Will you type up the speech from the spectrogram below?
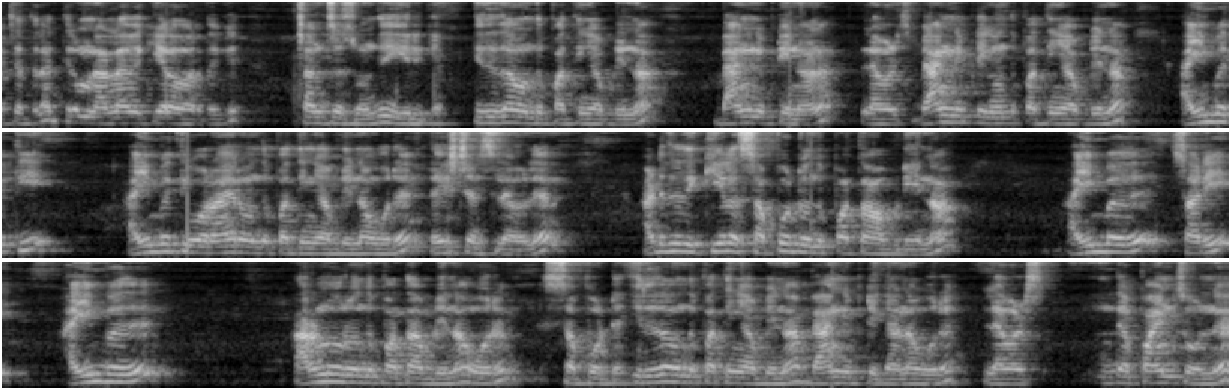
பட்சத்தில் திரும்ப நல்லாவே கீழே வர்றதுக்கு சான்சஸ் வந்து இருக்குது இதுதான் வந்து பார்த்தீங்க அப்படின்னா பேங்க் நிஃப்டினான லெவல்ஸ் பேங்க் நிஃப்டிக்கு வந்து பார்த்தீங்க அப்படின்னா ஐம்பத்தி ஐம்பத்தி ஓராயிரம் வந்து பார்த்தீங்க அப்படின்னா ஒரு ரெசிஸ்டன்ஸ் லெவலு அடுத்தது கீழே சப்போர்ட் வந்து பார்த்தோம் அப்படின்னா ஐம்பது சாரி ஐம்பது அறநூறு வந்து பார்த்தோம் அப்படின்னா ஒரு சப்போர்ட்டு இதுதான் வந்து பார்த்தீங்க அப்படின்னா பேங்க் நிஃப்டிக்கான ஒரு லெவல்ஸ் இந்த பாயிண்ட்ஸ் ஒன்று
